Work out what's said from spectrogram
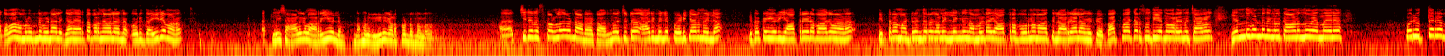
അഥവാ നമ്മൾ ഉരുണ്ട് വീണാൽ ഞാൻ നേരത്തെ പറഞ്ഞ പോലെ തന്നെ ഒരു ധൈര്യമാണ്. അറ്റ്ലീസ്റ്റ് ആളുകൾ അറിയുമല്ലോ നമ്മൾ വീണ് കിടപ്പുണ്ടെന്നുള്ളത്. ഇച്ചിരി റിസ്ക് ഉള്ളത് കൊണ്ടാണ് കേട്ടോ. എന്ന് വെച്ചിട്ട് ആരും വലിയ പേടിക്കാനൊന്നുമില്ല ഇതൊക്കെ ഈ ഒരു യാത്രയുടെ ഭാഗമാണ്. ഇത്തരം അഡ്വഞ്ചറുകൾ ഇല്ലെങ്കിൽ നമ്മളുടെ യാത്ര പൂർണമാകത്തില്ല. അറിയാലോ നിങ്ങൾക്ക്. ബാക്ക് പാക്കർ സുധി എന്ന് പറയുന്ന ചാനൽ എന്തുകൊണ്ട് നിങ്ങൾ കാണുന്നു എന്നതിന് ഒരു ഉത്തരം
